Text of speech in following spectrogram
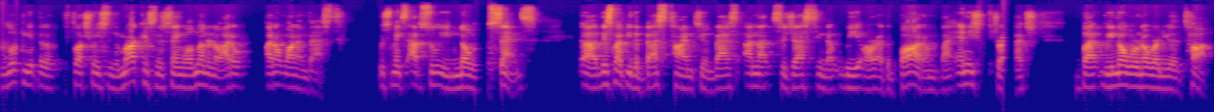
looking at the fluctuations in the markets and they're saying, well, no, no, no, I don't, I don't want to invest, which makes absolutely no sense. Uh, this might be the best time to invest. I'm not suggesting that we are at the bottom by any stretch, but we know we're nowhere near the top.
